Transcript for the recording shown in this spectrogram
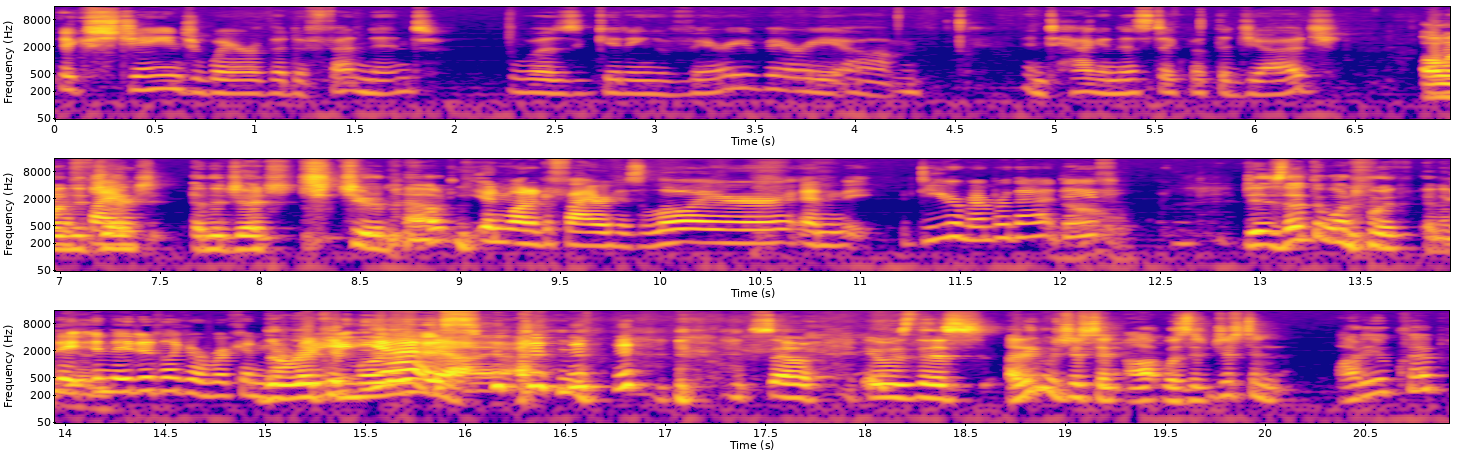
exchange where the defendant was getting very, very um, antagonistic with the judge. Oh, and the fire- judge and the judge chewed him out. and wanted to fire his lawyer. And do you remember that, Dave? No. Is that the one with? And They, again, and they did like a Rick and the Morty. Rick and Morty. Yes. Yeah, yeah. so it was this. I think it was just an. Was it just an audio clip?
